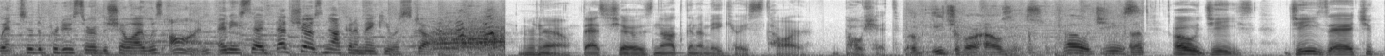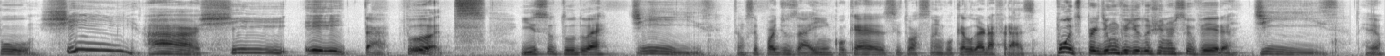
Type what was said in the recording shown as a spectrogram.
went to the producer of the show I was on, and he said, That show's not going to make you a star. No, that show is not gonna make you a star. Bullshit. Of each of our houses. Oh, jeez. Oh, jeez. Jeez é tipo, xi, ah, xi, eita, putz. Isso tudo é jeez. Então você pode usar aí em qualquer situação, em qualquer lugar da frase. Putz, perdi um vídeo do Júnior Silveira. Jeez. Entendeu?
